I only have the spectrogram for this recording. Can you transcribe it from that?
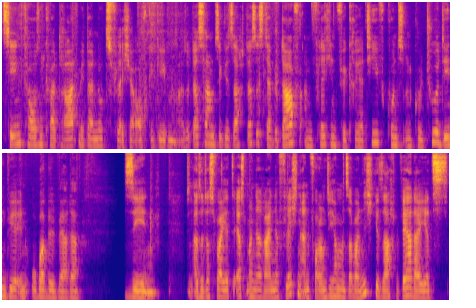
10.000 Quadratmeter Nutzfläche aufgegeben. Also das haben sie gesagt, das ist der Bedarf an Flächen für Kreativ, Kunst und Kultur, den wir in Oberbillwerder sehen. Also das war jetzt erstmal eine reine Flächenanforderung. Sie haben uns aber nicht gesagt, wer da jetzt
